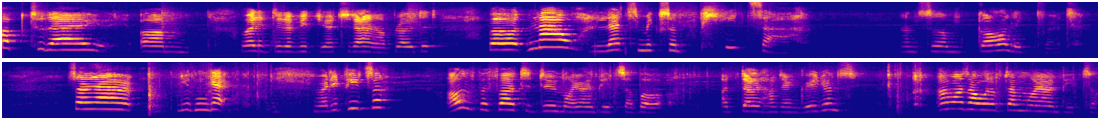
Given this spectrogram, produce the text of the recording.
up today? Um, already did a video today and uploaded, but now let's make some pizza and some garlic bread. So now you can get ready pizza. I would prefer to do my own pizza, but I don't have the ingredients. Otherwise, I would have done my own pizza.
